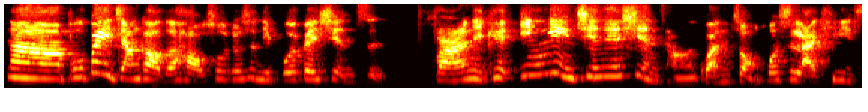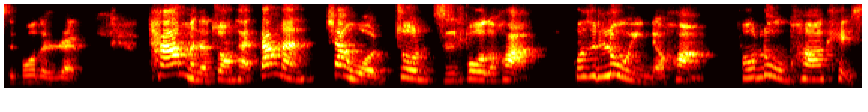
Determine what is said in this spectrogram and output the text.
那不背讲稿的好处就是你不会被限制，反而你可以因应今天现场的观众或是来听你直播的人他们的状态。当然，像我做直播的话，或是录影的话，不录 podcast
